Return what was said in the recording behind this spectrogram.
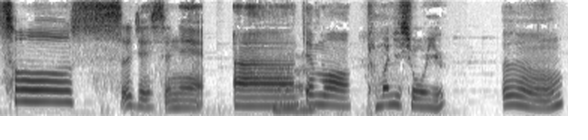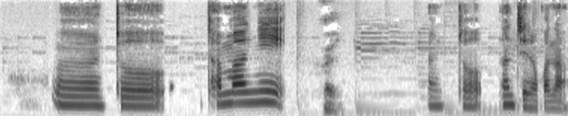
ソースですね。あー、あーでも、たまに醤油？うん。うーんと、たまに、はい。うんと、なんていうのかな。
